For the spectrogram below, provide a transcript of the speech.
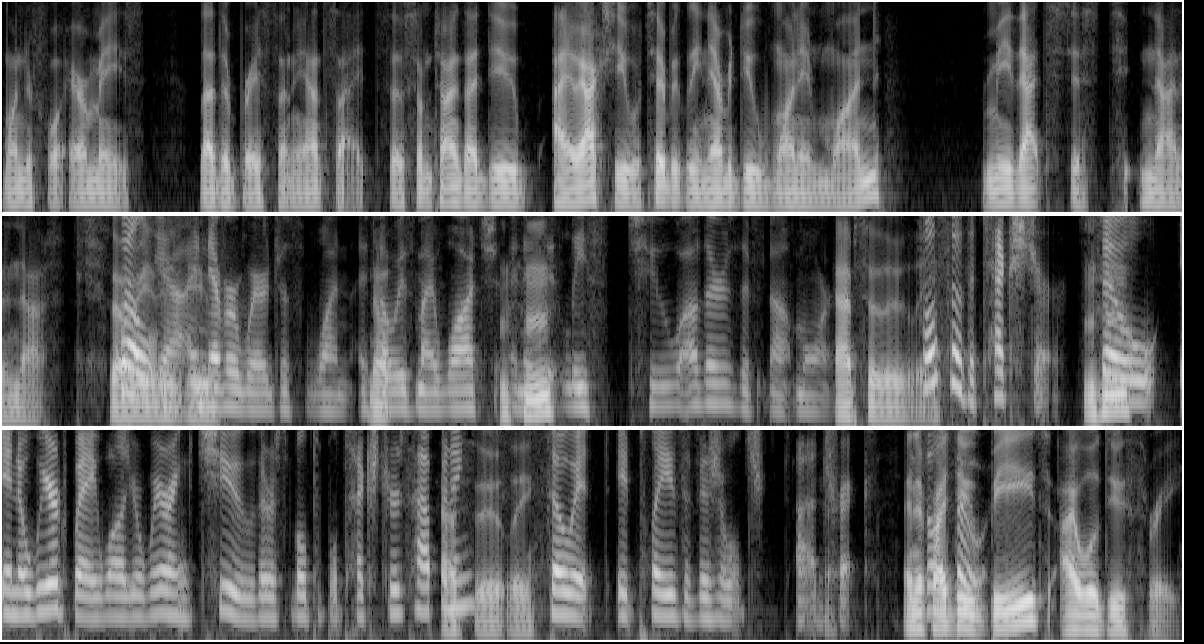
wonderful Hermes leather bracelet on the outside. So sometimes I do. I actually will typically never do one in one. For me, that's just not enough. So Well, either Yeah, I never wear just one. It's Nope. always my watch, and Mhm. it's at least two others, if not more. Absolutely. It's also the texture. Mhm. So in a weird way, while you're wearing two, there's multiple textures happening. Absolutely. So it it plays a visual tr- uh, trick. And It's if I do beads, I will do three.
